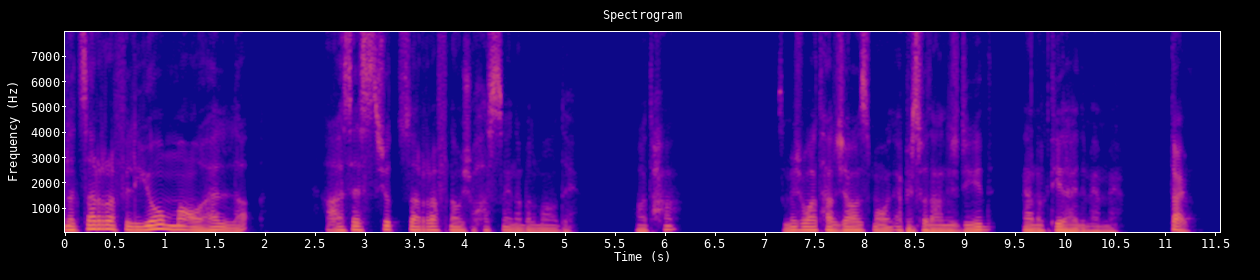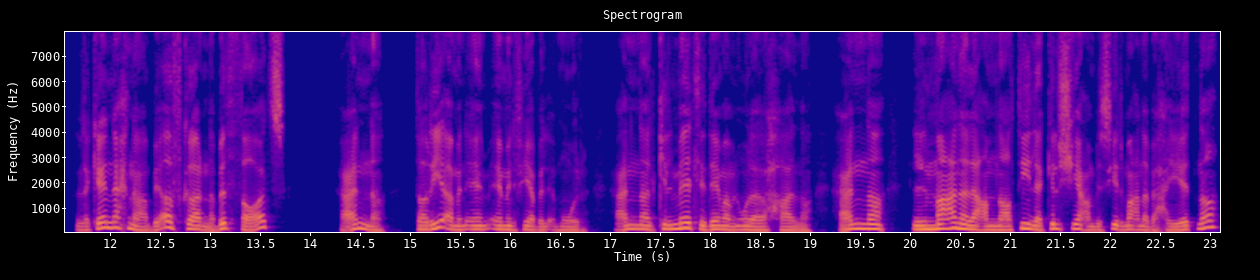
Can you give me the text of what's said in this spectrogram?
نتصرف اليوم معه هلأ على أساس شو تصرفنا وشو حسينا بالماضي. واضحة؟ إذا مش واضحة رجعوا اسمعوا ال episode عن جديد لأنه كتير هيدي مهمة. طيب لكن نحن بأفكارنا بال thoughts عنا طريقة منآمن فيها بالأمور. عنا الكلمات اللي دائما بنقولها لحالنا. عنا المعنى اللي عم نعطيه لكل شيء عم بيصير معنا بحياتنا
